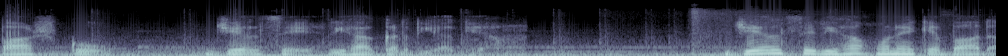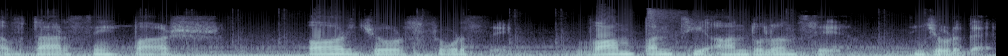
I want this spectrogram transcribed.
पाश को जेल से रिहा कर दिया गया। जेल से रिहा होने के बाद अवतार सिंह पाश और ज़ोर शोर से वामपंथी आंदोलन से जुड़ गए।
